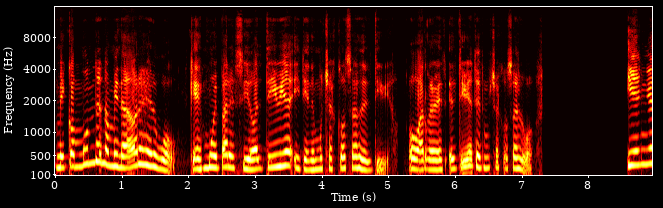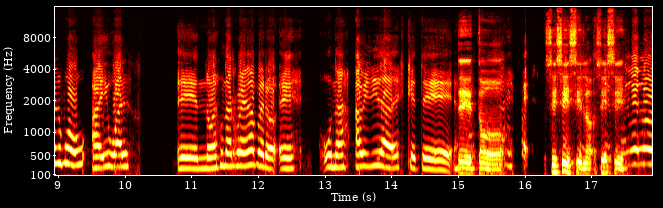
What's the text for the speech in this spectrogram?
mi común denominador es el WoW, que es muy parecido al Tibia y tiene muchas cosas del Tibia. O al revés, el Tibia tiene muchas cosas del WoW. Y en el WoW hay igual, eh, no es una rueda, pero es unas habilidades que te... De todo. Sí, sí, sí, lo, sí, de sí. fuego,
